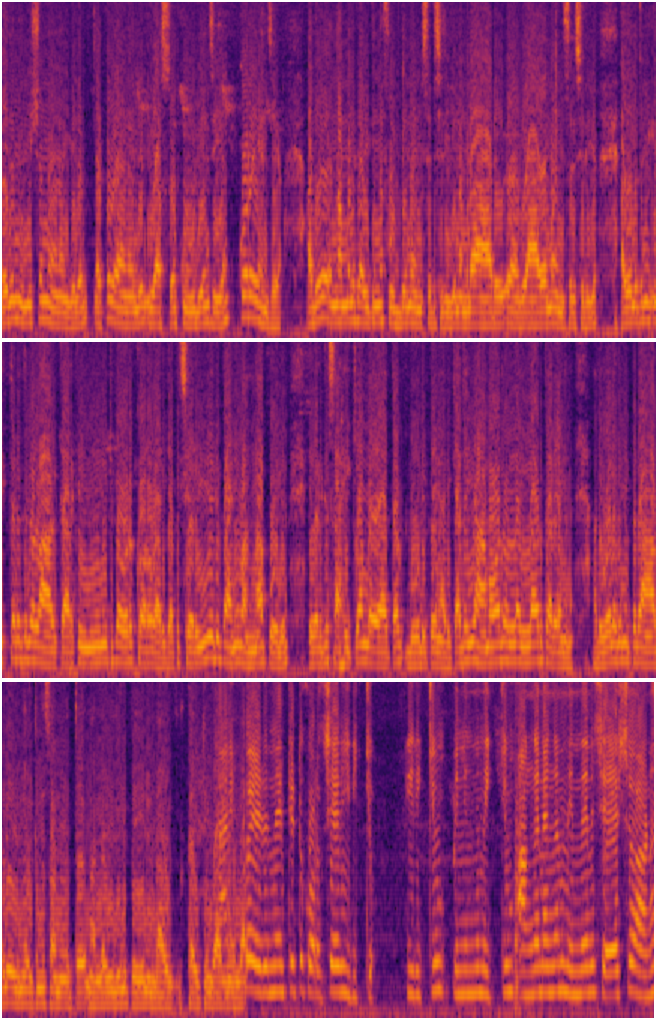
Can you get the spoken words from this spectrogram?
ഏത് നിമിഷം വേണമെങ്കിലും എപ്പോൾ വേണമെങ്കിലും ഈ അസുഖം കൂടുകയും ചെയ്യാം കുറയുകയും ചെയ്യാം. അത് നമ്മൾ കഴിക്കുന്ന ഫുഡിനനുസരിച്ചിരിക്കും നമ്മുടെ ആരോഗ്യ വ്യായാമം അനുസരിച്ചിരിക്കും. അതുപോലെ തന്നെ ഇത്തരത്തിലുള്ള ആൾക്കാർക്ക് ഇമ്മ്യൂണിറ്റി പവർ കുറവായിരിക്കും. അപ്പോൾ ചെറിയൊരു പനി വന്നാൽ പോലും ഇവർക്ക് സഹിക്കാൻ കഴിയാത്ത ബോഡി പെയിൻ ആയിരിക്കും. അത് ഈ ആമവാദമുള്ള എല്ലാവർക്കും അറിയാമെന്ന്. അതുപോലെ തന്നെ ഇപ്പോൾ രാവിലെ എഴുന്നേൽക്കുന്ന സമയത്ത് നല്ല രീതിയിൽ പെയിൻ ഉണ്ടാവും കഴിക്കും കാര്യമെല്ലാം എഴുന്നേറ്റിട്ട് കുറച്ചു നേരം ഇരിക്കും. ഇരിക്കും പിന്നെ ഇന്ന് നിൽക്കും അങ്ങനെ അങ്ങനെ നിന്നതിന് ശേഷമാണ്.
